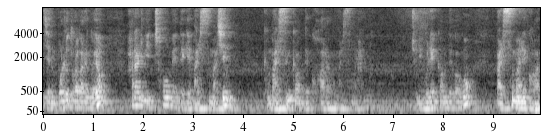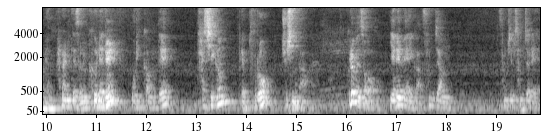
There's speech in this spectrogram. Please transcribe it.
이제는 뭘로 돌아가는 거예요? 하나님이 처음에 내게 말씀하신 그 말씀 가운데 거하라고 말씀을 하는 거예요. 주님 은혜 가운데 거하고 말씀 안에 거하면 하나님께서는 그 은혜를 우리 가운데 다시금 베풀어 주신다. 그러면서 예레미야가 3장 33절에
